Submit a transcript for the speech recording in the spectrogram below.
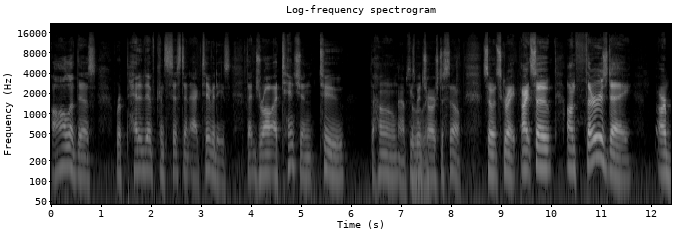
all of this repetitive, consistent activities that draw attention to the home he's been charged to sell. So it's great. All right, so on Thursday, our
